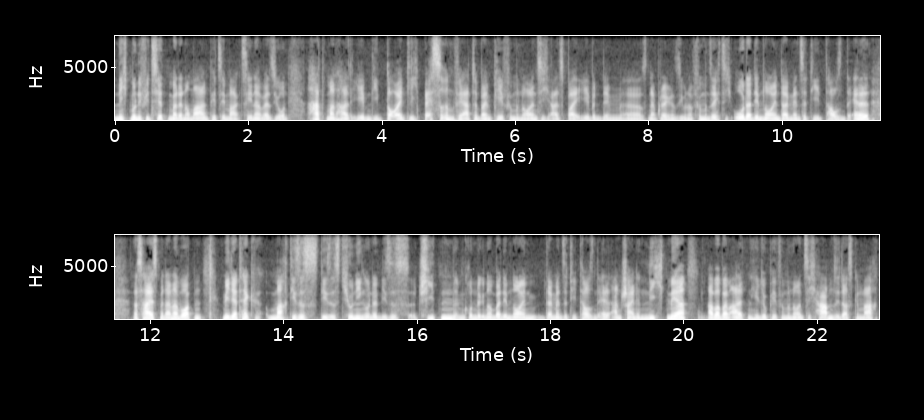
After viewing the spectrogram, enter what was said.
nicht modifizierten, bei der normalen PC Mark 10er Version, hat man halt eben die deutlich besseren Werte beim P95 als bei eben dem äh, Snapdragon 765 oder dem neuen Dimensity 1000L. Das heißt, mit anderen Worten, MediaTek macht dieses, dieses Tuning oder dieses Cheaten im Grunde genommen bei dem neuen Dimensity 1000L anscheinend nicht mehr, aber beim alten Helio P95 haben sie das gemacht.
